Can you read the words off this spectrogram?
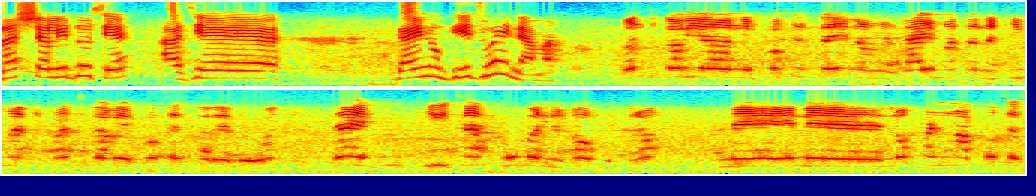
નશ્ય લીધું છે. આ જે ગાયનું ઘી હોય ને આમાં. પંચગવ્યની પ્રોસેસ થઈને અમે ગાય માતાના ઘીમાંથી પંચગવ્ય પ્રોસેસ કરેલું હોય. ગાય, દૂધ, ઘી, છાશ, ગોબર ને ગૌમૂત્ર. અને એને લોખંડમાં પ્રોસેસ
